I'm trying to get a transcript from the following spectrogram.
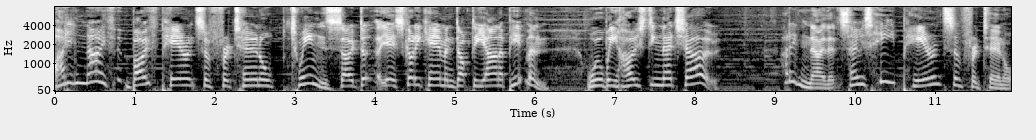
I didn't know th- both parents of fraternal twins. So, D- yeah, Scotty Cam and Dr. Jana Pittman will be hosting that show. I didn't know that. So, is he parents of fraternal?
